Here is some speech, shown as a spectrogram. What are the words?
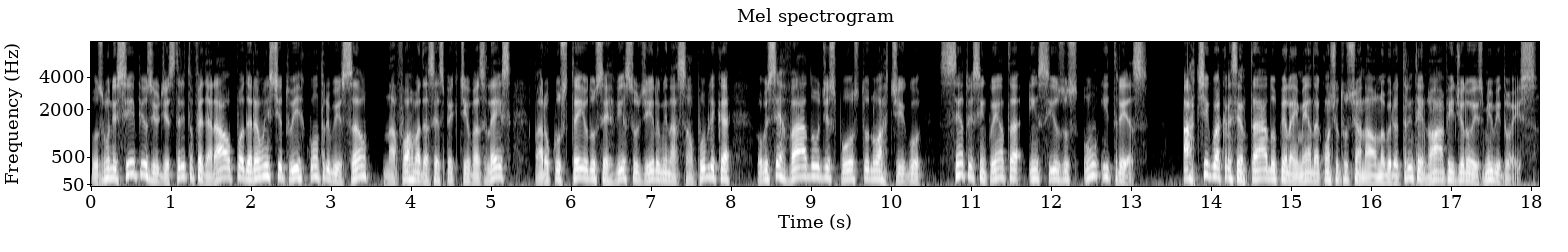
Os municípios e o Distrito Federal poderão instituir contribuição, na forma das respectivas leis, para o custeio do serviço de iluminação pública, observado o disposto no artigo 150, incisos 1 e 3. Artigo acrescentado pela Emenda Constitucional número 39 de 2002.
